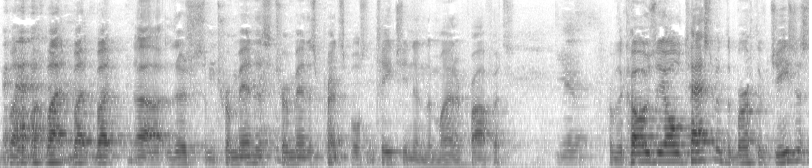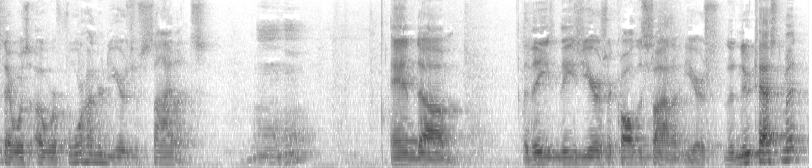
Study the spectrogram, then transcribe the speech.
but but but but uh, there's some tremendous tremendous principles and teaching in the minor prophets. Yes. From the close of the Old Testament, the birth of Jesus, there was over 400 years of silence. Mm-hmm. And um, these, these years are called the silent years. The New Testament,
